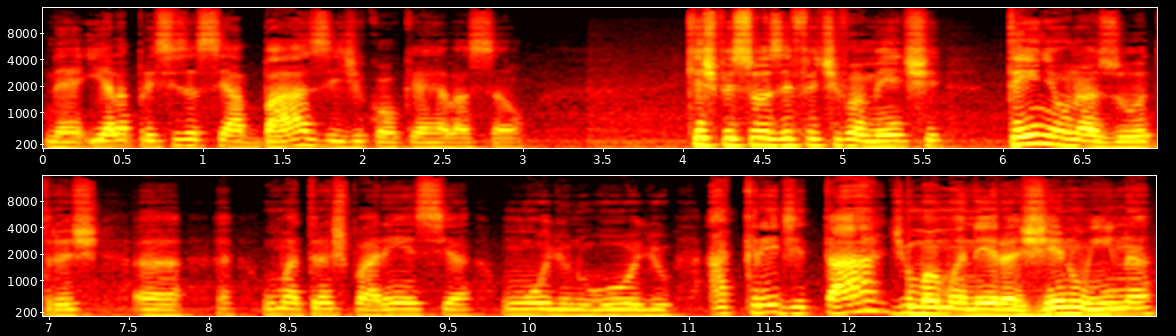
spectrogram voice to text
né? E ela precisa ser a base de qualquer relação. Que as pessoas efetivamente tenham nas outras uh, uma transparência, um olho no olho, acreditar de uma maneira genuína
